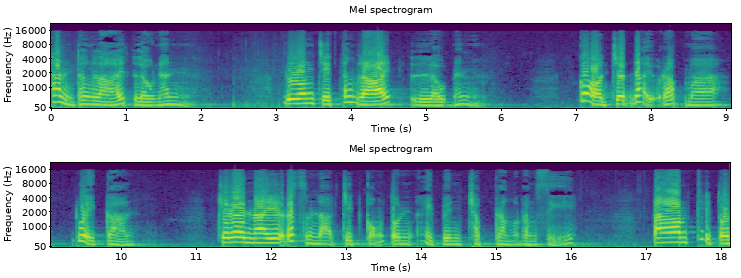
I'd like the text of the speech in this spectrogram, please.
ท่านทั้งหลายเหล่านั้น ดวงจิตทั้งหลายเหล่านั้น ก็จะได้รับมาด้วยการเจริญในลักษณะจิตของตนให้เป็นฉับพลังรังสี ตามที่ตน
